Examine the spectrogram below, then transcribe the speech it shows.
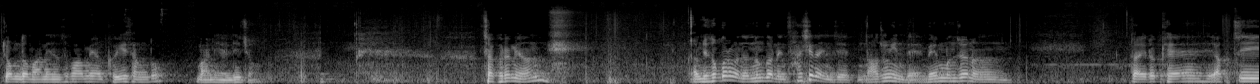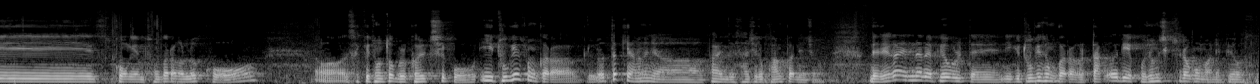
좀 더 많이 연습하면 그 이상도 많이 열리죠. 자 그러면 엄지손가락을 넣는 거는 사실은 이제 나중인데 맨 먼저는 자 이렇게 약지 공에 손가락을 넣고 어, 새끼 손톱을 걸치고 이 두 개 손가락을 어떻게 하느냐가 이제 사실은 관건이죠. 근데 내가 옛날에 배울 때 이게 두 개 손가락을 딱 어디에 고정시키라고 많이 배웠어요.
